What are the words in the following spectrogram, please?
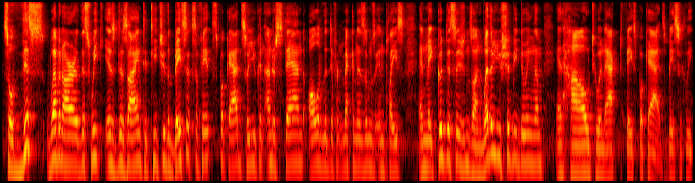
So, this webinar this week is designed to teach you the basics of Facebook ads so you can understand all of the different mechanisms in place and make good decisions on whether you should be doing them and how to enact Facebook ads. Basically,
